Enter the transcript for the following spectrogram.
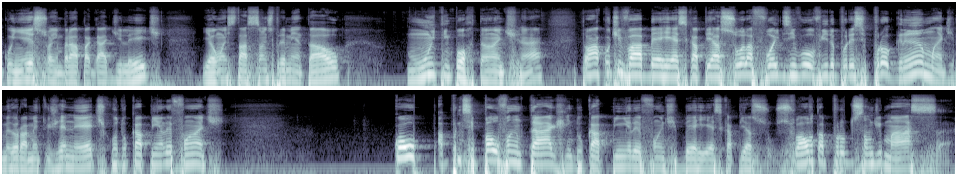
Conheço a Embrapa Gado de Leite e é uma estação experimental muito importante, né? Então a cultivar BRS Capiaçu ela foi desenvolvida por esse programa de melhoramento genético do capim elefante. Qual a principal vantagem do capim elefante BRS Capiaçu? Sua alta produção de massa.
